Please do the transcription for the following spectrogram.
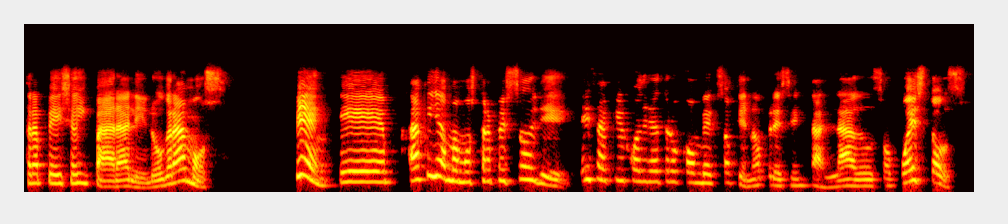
trapecio y paralelogramos. Bien, eh, aquí llamamos trapezoide. Es aquel cuadrilátero convexo que no presenta lados opuestos.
